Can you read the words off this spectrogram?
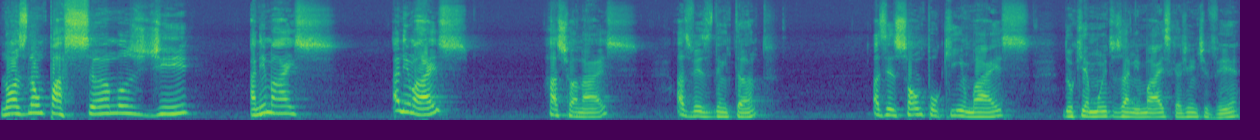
nós não passamos de animais. Animais racionais, às vezes nem tanto, às vezes só um pouquinho mais do que muitos animais que a gente vê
